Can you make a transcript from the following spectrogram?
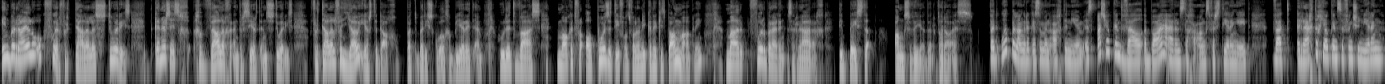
En berei hulle ook voor, vertel hulle stories. Kinders is geweldig geïnteresseerd in stories. Vertel hulle van jou eerste dag wat by die skool gebeur het en hoe dit was. Maak dit veral positief. Ons wil nou nie kindertjies bang maak nie, maar voorbereiding is regtig die beste angsweder wat daar is. Wat ook belangrik is om in ag te neem, is as jou kind wel 'n baie ernstige angsversteuring het wat regtig jou kind se funksionering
